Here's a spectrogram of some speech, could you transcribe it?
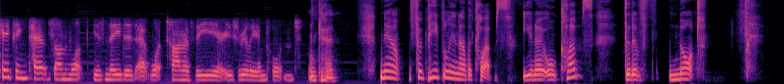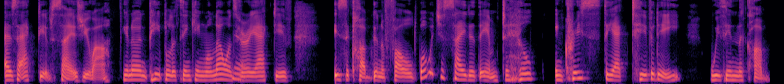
keeping tabs on what is needed at what time of the year is really important. Okay. Now, for people in other clubs, you know, or clubs that have not as active, say, as you are, you know, and people are thinking, well, no one's yeah. very active. Is the club going to fold? What would you say to them to help increase the activity within the club,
